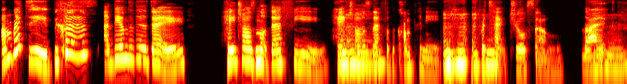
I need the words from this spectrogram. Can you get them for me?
I'm ready because at the end of the day, HR is not there for you. HR is mm-hmm. there for the company. Mm-hmm, mm-hmm. Protect yourself. Like, mm-hmm.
